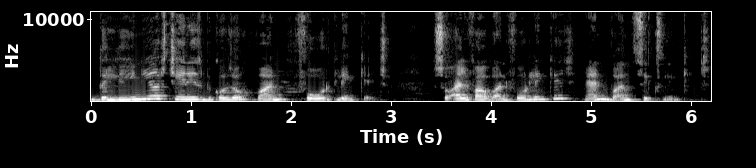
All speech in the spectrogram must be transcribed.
the linear chain is because of 1,4 linkage. So alpha 1,4 linkage and 1,6 linkage.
